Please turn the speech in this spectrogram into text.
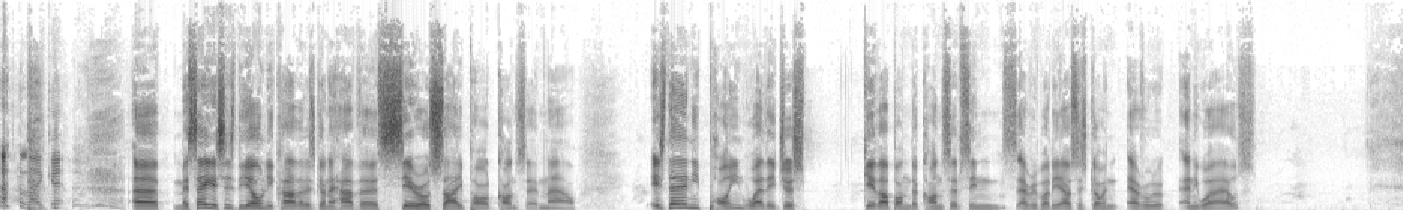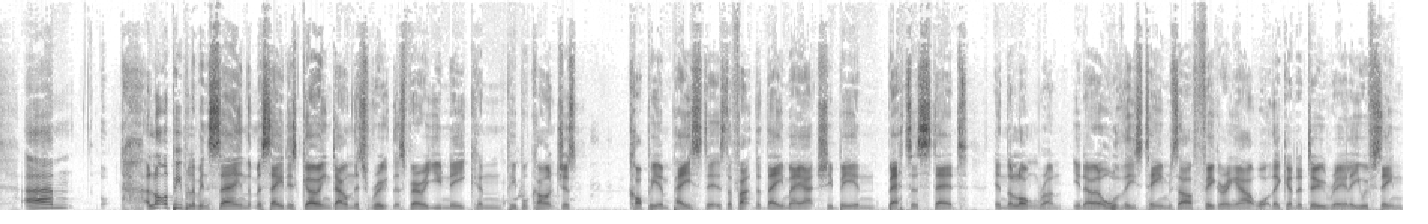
I like it. Uh, Mercedes is the only car that is going to have a zero side pod concept now. Is there any point where they just give up on the concept since everybody else is going every, anywhere else? Um, a lot of people have been saying that Mercedes going down this route that's very unique and people can't just copy and paste it is the fact that they may actually be in better stead in the long run. You know, all of these teams are figuring out what they're going to do, really. We've seen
